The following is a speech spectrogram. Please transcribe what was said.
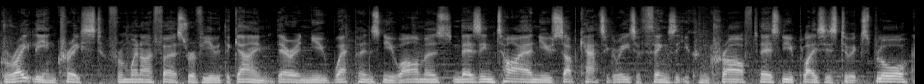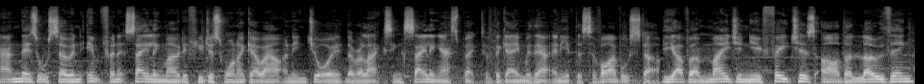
greatly increased from when I first reviewed the game. There are new weapons, new armors, there's entire new subcategories of things that you can craft, there's new places to explore, and there's also an infinite sailing mode if you just want to go out and enjoy the relaxing sailing aspect of the game without any of the survival stuff. The other major new features are the loathing,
